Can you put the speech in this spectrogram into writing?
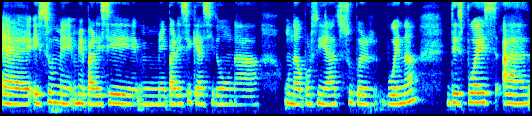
eh, eso me, me parece, me parece que ha sido una, una oportunidad súper buena. Después ah,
